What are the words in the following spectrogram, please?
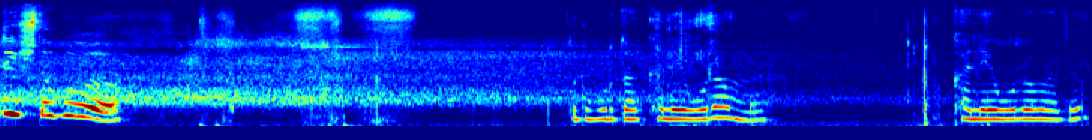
Korner işte bu. Dur buradan kaleye vuran mı? Kaleye vuramadım.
